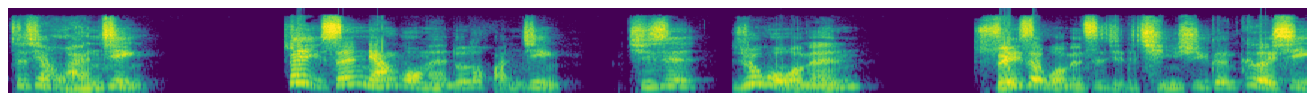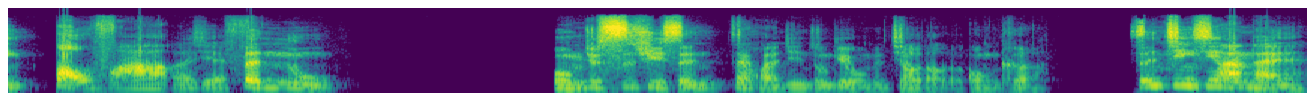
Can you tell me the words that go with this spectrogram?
这些环境。所以神量过我们很多的环境，其实如果我们。随着我们自己的情绪跟个性爆发，而且愤怒，我们就失去神在环境中给我们教导的功课。神精心安排呢，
